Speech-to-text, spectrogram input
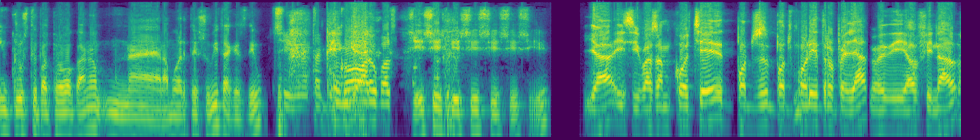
Inclús te pot provocar una, una, la muerte súbita, que es diu. Sí, un atac de cor o qualsevol. Sí, sí, sí, sí, sí, sí, sí. Ja, i si vas amb cotxe pots, pots morir atropellat. Vull dir, al final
